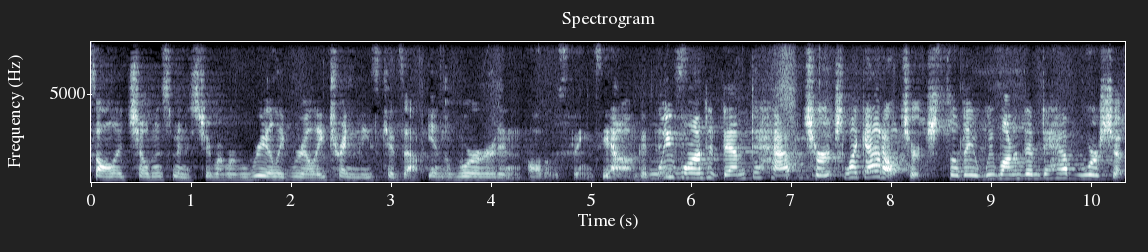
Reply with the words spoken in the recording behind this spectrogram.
solid children's ministry where we're really, really training these kids up in the Word and all those things. Yeah, good we wanted them to have church like adult church. So they, we wanted them to have worship.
